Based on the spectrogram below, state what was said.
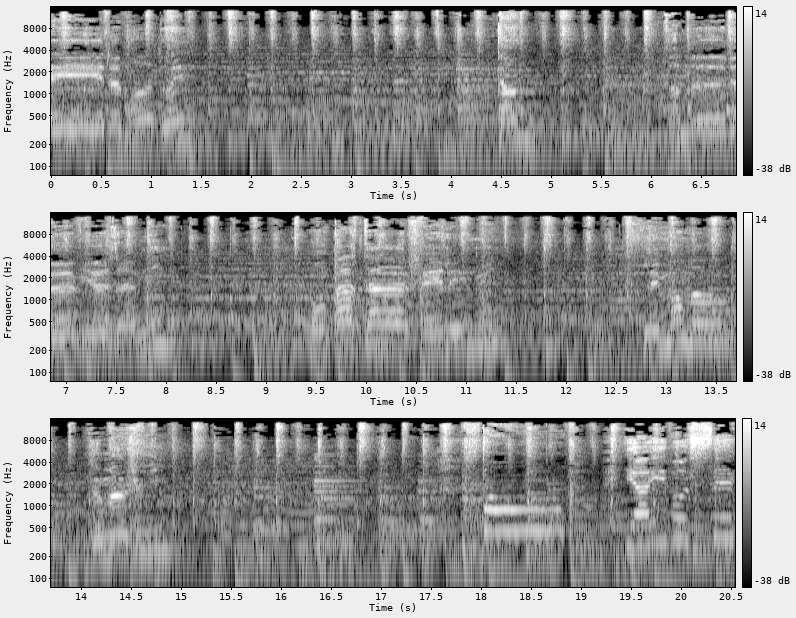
de Broadway. Comme, comme de vieux amis, on partageait les nuits, les moments de magie. Tom, e aí você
